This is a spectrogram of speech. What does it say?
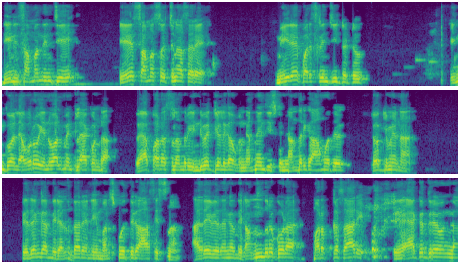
దీనికి సంబంధించి ఏ సమస్య వచ్చినా సరే మీరే పరిష్కరించేటట్టు. ఇంకోళ్ళు ఎవరో ఇన్వాల్వ్మెంట్ లేకుండా వ్యాపారస్తులందరూ ఇండివిజువల్గా ఒక నిర్ణయం తీసుకుని అందరికీ ఆమోద యోగ్యమైన విధంగా మీరు వెళ్తారని మనస్ఫూర్తిగా ఆశిస్తున్నాను. అదే విధంగా మీరు అందరూ కూడా మరొక్కసారి ఏకగ్రీవంగా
